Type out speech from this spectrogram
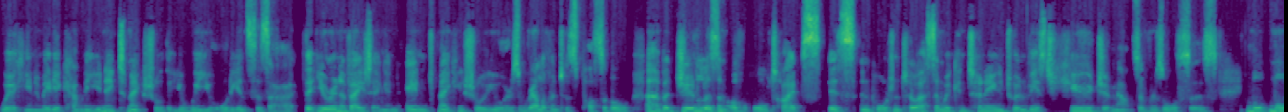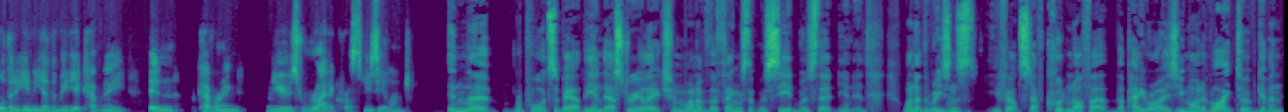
working in a media company, you need to make sure that you're where your audiences are, that you're innovating and, and making sure you're as relevant as possible. Uh, but journalism of all types is important to us, and we're continuing to invest huge amounts of resources, more, more than any other media company, in covering news right across New Zealand in the reports about the industrial action, one of the things that was said was that you know one of the reasons you felt stuff couldn't offer the pay rise you might have liked to have given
